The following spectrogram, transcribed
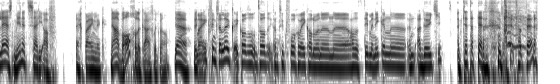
last minute zei hij af. Echt pijnlijk. Nou, walgelijk eigenlijk wel. Ja, maar ik vind het wel leuk. Ik had, ik had natuurlijk vorige week hadden we een, eh, hadden Tim en ik een, eh, een adeutje. Een tête-à-tête. Een tête-à-tête.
